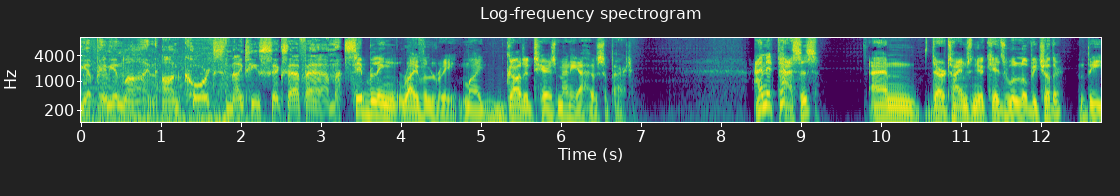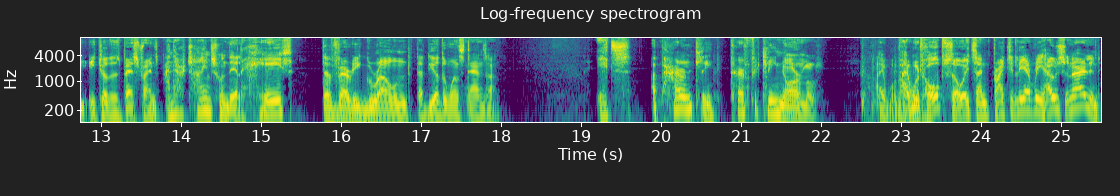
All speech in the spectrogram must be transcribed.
The Opinion Line on Cork's 96 FM. Sibling rivalry. My God, it tears many a house apart. And it passes. And there are times when your kids will love each other and be each other's best friends. And there are times when they'll hate the very ground that the other one stands on. It's apparently perfectly normal. I, w- I would hope so. It's in practically every house in Ireland.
